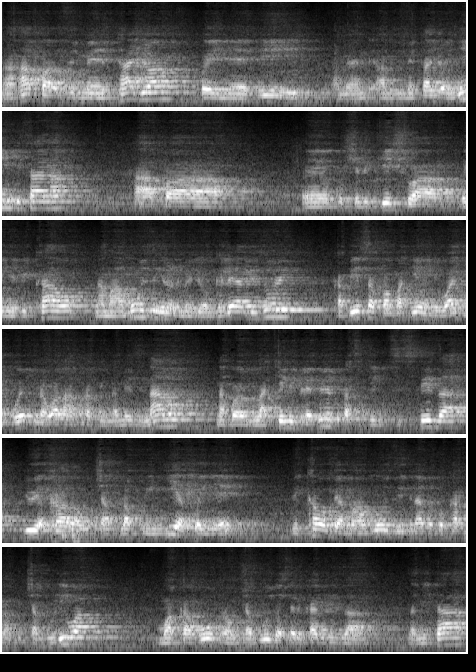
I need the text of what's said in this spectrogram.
na hapa zimetajwa kwenye hii zimetajwa nyingi sana hapa e, kushirikishwa kwenye vikao na maamuzi, hilo nimeliongelea vizuri kabisa kwamba hiyo ni wajibu wetu na wala hatuna pingamizi nalo, na kwa lakini vile vile tukasisitiza juu ya swala la kuingia kwenye vikao vya maamuzi vinavyotokana na kuchaguliwa. Mwaka huu tuna uchaguzi wa serikali hizi za, za mitaa,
